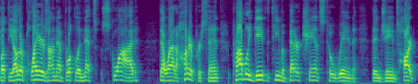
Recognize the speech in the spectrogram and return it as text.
But the other players on that Brooklyn Nets squad that were at 100% probably gave the team a better chance to win than James Harden.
